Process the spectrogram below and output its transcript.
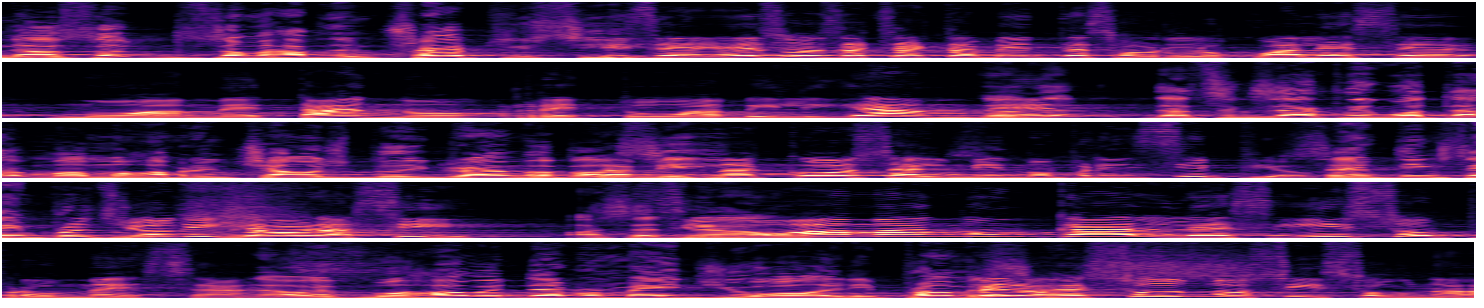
now some, some have them trapped, you see. Dice, eso es exactamente sobre lo cual ese mohametano retó a Billy Graham, ¿ven? that- that's exactly what that Mohammedan challenged Billy Graham La about. See? misma cosa, el mismo principio. Same thing, same principle. Yo dije ahora sí, I said, si now- Mohammed nunca les hizo promesa, Now, if Muhammad never made you all any promises, pero Jesús nos hizo una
